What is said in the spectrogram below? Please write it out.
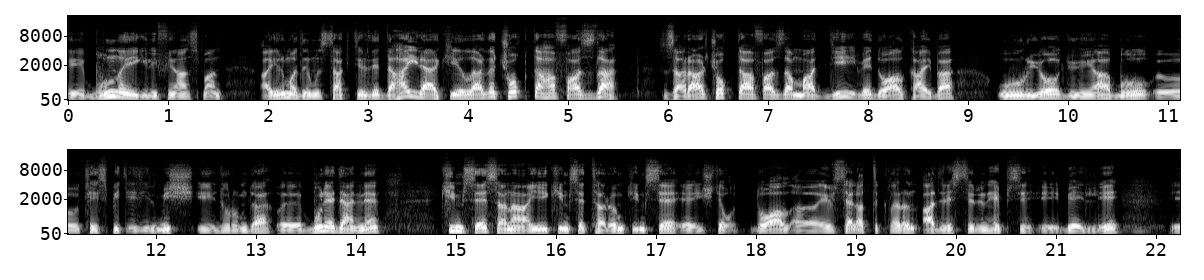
e, bununla ilgili finansman ayırmadığımız takdirde daha ileriki yıllarda çok daha fazla zarar, çok daha fazla maddi ve doğal kayba uğruyor dünya bu e, tespit edilmiş e, durumda. E, bu nedenle kimse sanayi, kimse tarım, kimse e, işte doğal e, evsel atıkların adreslerin hepsi e, belli. E,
